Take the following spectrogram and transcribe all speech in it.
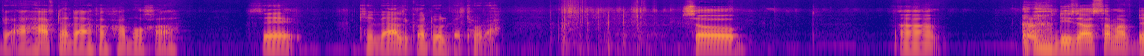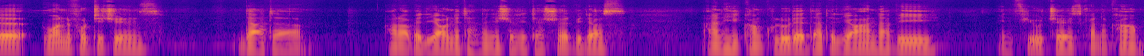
ואהבת לך כמוך זה כלל גדול בתורה. So, uh, these are some of the wonderful teachings that uh, Arab Eliyahu Netaneli Shalita shared with us. And he concluded that Eliyahu Navi in future is going to come.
